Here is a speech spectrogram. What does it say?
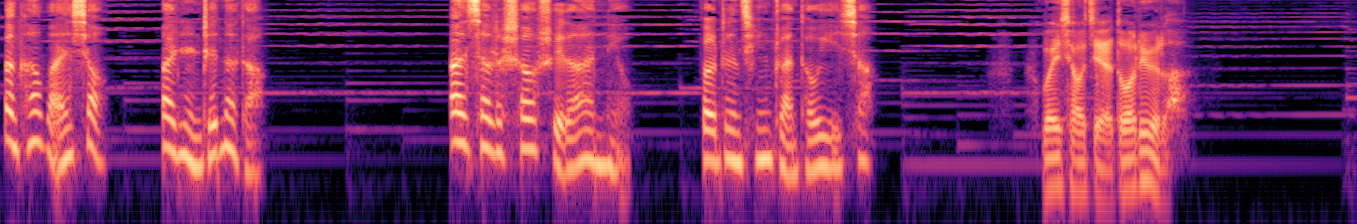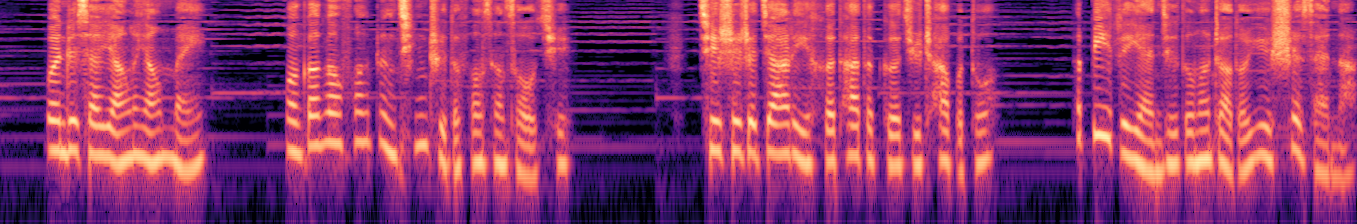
半开玩笑半认真的道。按下了烧水的按钮，方正清转头一笑：“温小姐多虑了。”温之夏扬了扬眉，往刚刚方正清指的方向走去。其实这家里和他的格局差不多。闭着眼睛都能找到浴室在哪。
